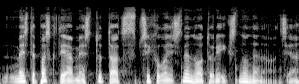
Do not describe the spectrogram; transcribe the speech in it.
mēs te paskatījāmies, tu tāds psiholoģiski nenoturīgs, nu, nenāc. Ja?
